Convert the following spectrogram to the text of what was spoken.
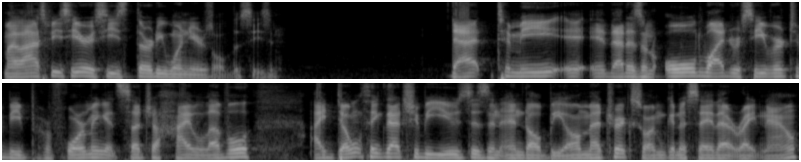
my last piece here is he's 31 years old this season. That to me, it, it- that is an old wide receiver to be performing at such a high level. I don't think that should be used as an end all be all metric, so I'm going to say that right now.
